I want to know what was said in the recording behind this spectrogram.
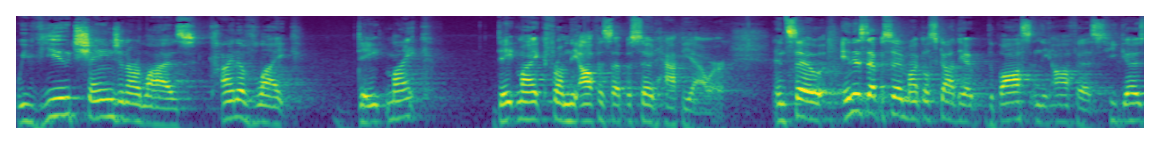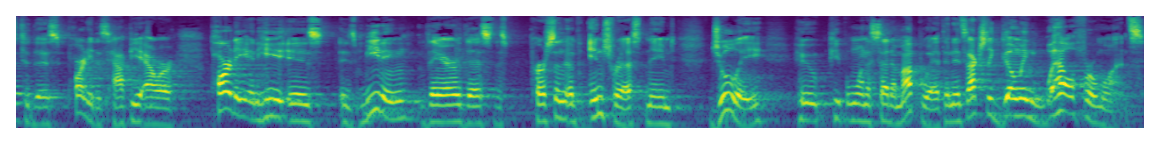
we view change in our lives kind of like date Mike. Date Mike from the Office episode Happy Hour. And so in this episode, Michael Scott, the, the boss in the office, he goes to this party, this happy hour party, and he is, is meeting there this, this person of interest named Julie, who people want to set him up with. And it's actually going well for once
